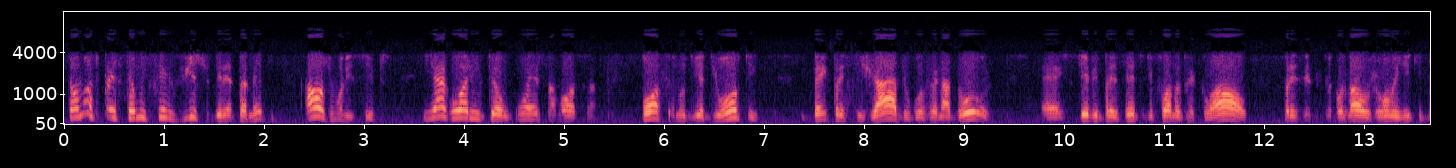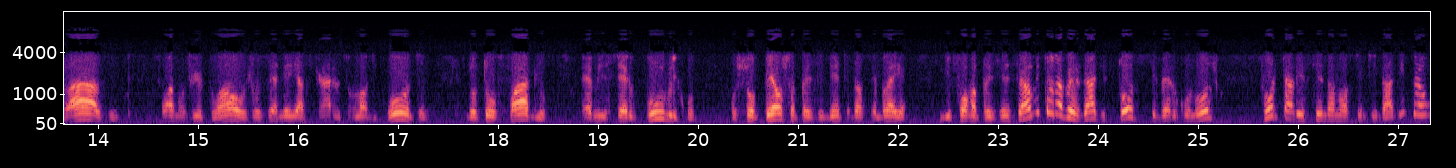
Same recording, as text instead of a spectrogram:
Então nós prestamos serviço diretamente aos municípios. E agora então, com essa nossa posse no dia de ontem, bem prestigiado, o governador eh, esteve presente de forma virtual, presidente do tribunal João Henrique Blasi, forma virtual, José Ney Ascari, do Tribunal de Contas, doutor Fábio, é, Ministério Público, o Sopelsa, presidente da Assembleia, de forma presencial. Então, na verdade, todos estiveram conosco, fortalecendo a nossa entidade. Então,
